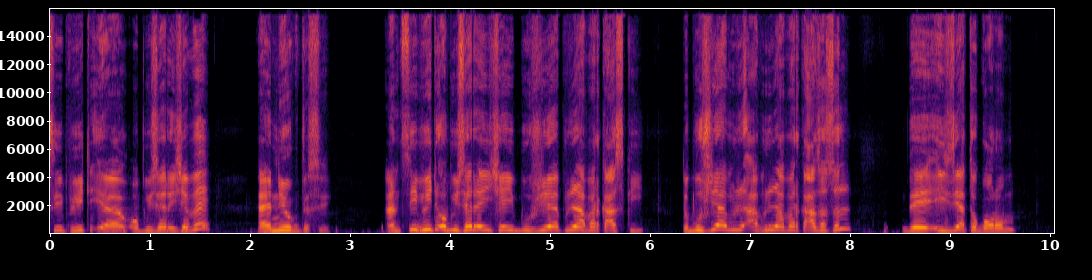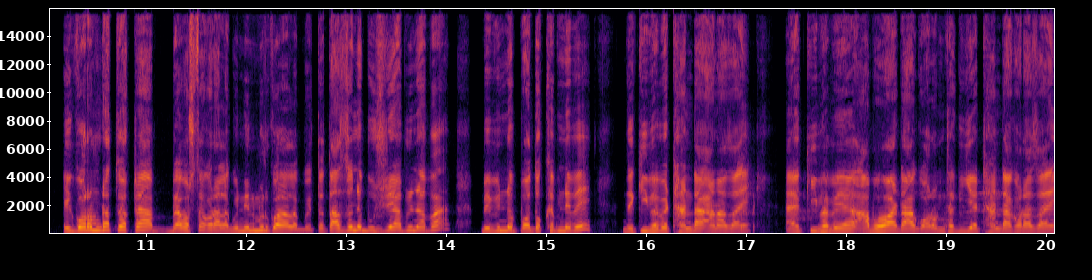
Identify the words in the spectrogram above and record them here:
সি ফিট অফিসার হিসেবে নিয়োগ দিছে। অ্যান্ড সি ফিট অফিসার এই সেই বুসরি আপনি আপার কাজ কি? তো বুসরি আপনি আপার কাজ আসল যে এই যে এত গরম, এই গরমটা তো একটা ব্যবস্থা করা লাগবে, নির্মূল করা লাগবে। তো তার জন্য বুসরি আপনি আপা বিভিন্ন পদক্ষেপ নেবে যে কীভাবে ঠান্ডা আনা যায় কীভাবে আবহাওয়াটা গরম থেকে গিয়ে ঠান্ডা করা যায়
